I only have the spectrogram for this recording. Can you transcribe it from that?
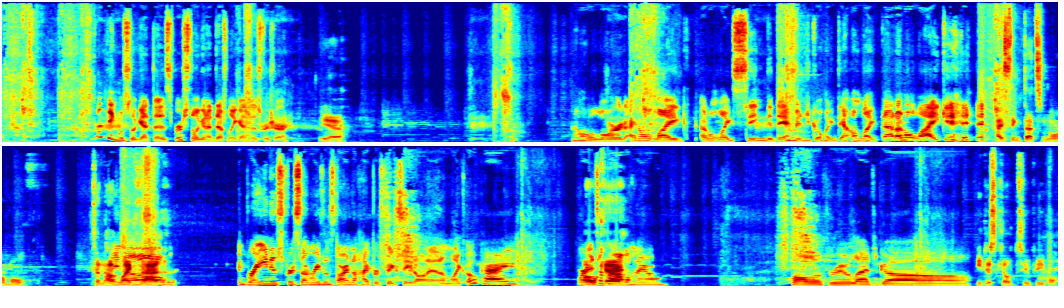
I think we'll still get this. We're still gonna definitely get this for sure. Yeah. Oh lord, I don't like I don't like seeing the damage going down like that. I don't like it. I think that's normal to not like that. My brain is for some reason starting to hyperfixate on it, and I'm like, okay, the Okay. problem now? Follow through. Let's go. He just killed two people.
